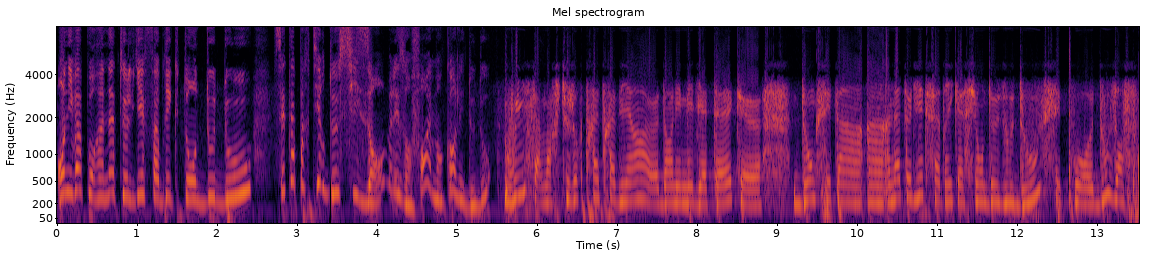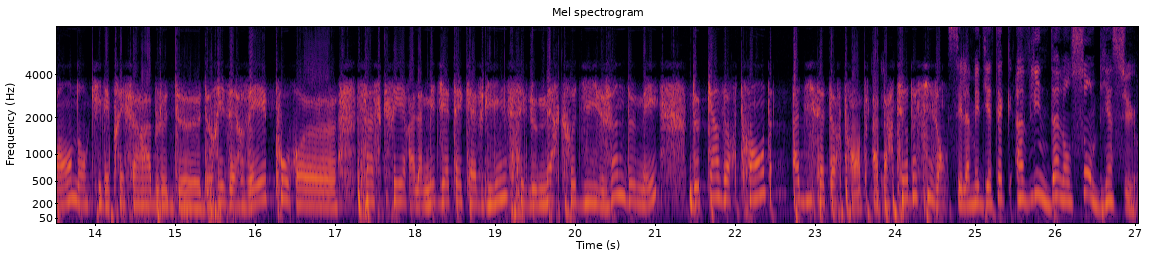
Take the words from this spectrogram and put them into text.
On y va pour un atelier Fabrique ton doudou. C'est à partir de 6 ans, mais les enfants aiment encore les doudous. Oui, ça marche toujours très très bien euh, dans les médiathèques. Euh, Donc c'est un, atelier de fabrication de doudous. C'est pour 12 enfants, donc il est préférable de, réserver. Pour euh, s'inscrire à la médiathèque Aveline, c'est le mercredi 22 mai de 15h30 à 17h30 à partir de 6 ans. C'est la médiathèque Aveline d'Alençon, bien sûr.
